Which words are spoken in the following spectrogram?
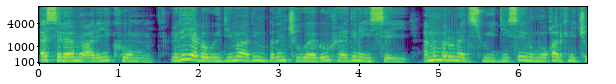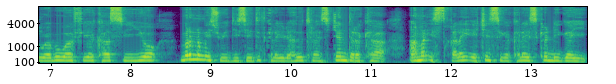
assalaamu calaykum laga yaabaa weydiimo aad in badan jawaabo u raadinaysay ama mar unaad isweydiisay inuu muuqaalkani jawaabo waafiya kaa siiyo marna ma isweydiisay dadka la yidhaahdo transgenderka ama isqalay ee jinsiga kale iska dhigay.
